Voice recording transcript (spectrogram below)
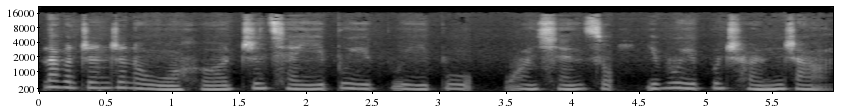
那个真正的我和之前一步一步一步往前走，一步一步成长。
